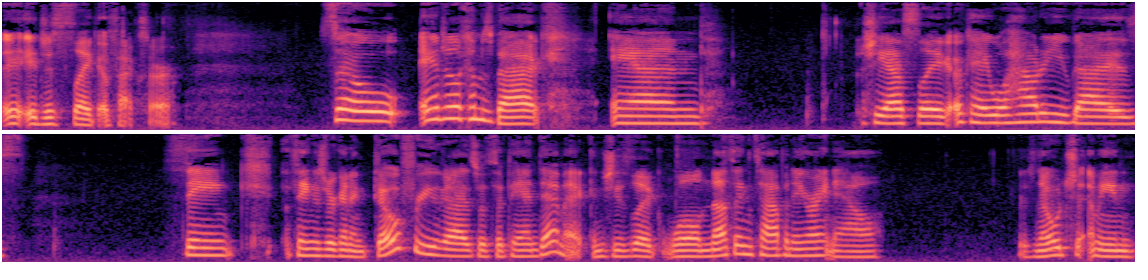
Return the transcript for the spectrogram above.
it, it just like affects her. So Angela comes back and she asks, like, okay, well, how do you guys think things are going to go for you guys with the pandemic? And she's like, well, nothing's happening right now. There's no, ch- I mean,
